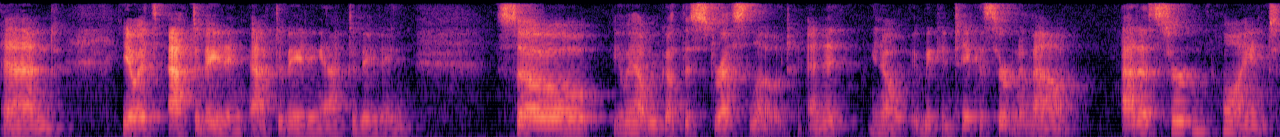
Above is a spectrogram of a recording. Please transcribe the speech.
and you know it's activating activating activating so yeah we've got this stress load and it you know we can take a certain amount at a certain point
